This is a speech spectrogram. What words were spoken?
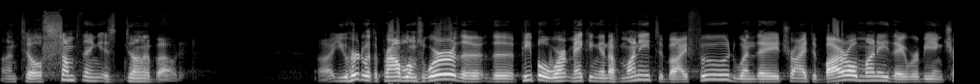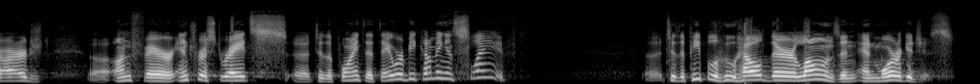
until something is done about it. Uh, you heard what the problems were. The, the people weren't making enough money to buy food. When they tried to borrow money, they were being charged uh, unfair interest rates uh, to the point that they were becoming enslaved uh, to the people who held their loans and, and mortgages.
